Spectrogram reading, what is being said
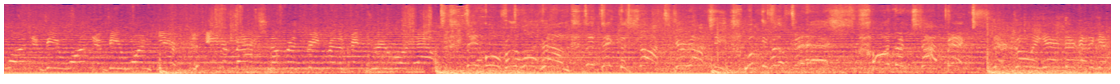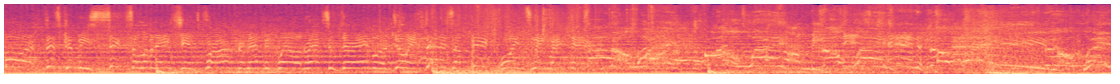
one, v1, v1 here in a match number three for the victory royale. They move from the low ground. They take the shots. Girachi looking for the finish on the topics. They're going in. They're going to get more. This could be six eliminations for Arkhram, Epic Whale, and Rehx if they're able to do it. That is a big point swing right there. No, no way! No way! No way! No way! No way!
